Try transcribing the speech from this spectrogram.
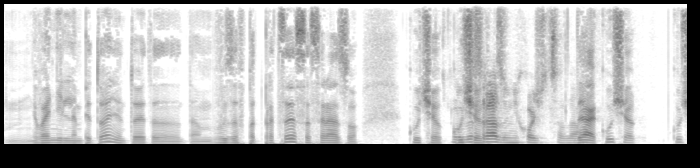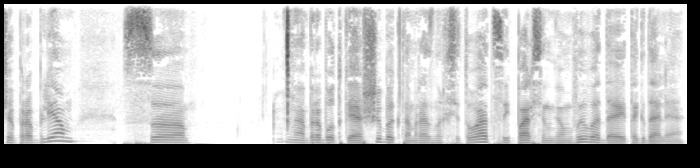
ванильном питоне, то это там вызов под процесса сразу, куча, Уже куча сразу не хочется, да. да, куча, куча проблем с обработкой ошибок, там разных ситуаций, парсингом вывода и так далее.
